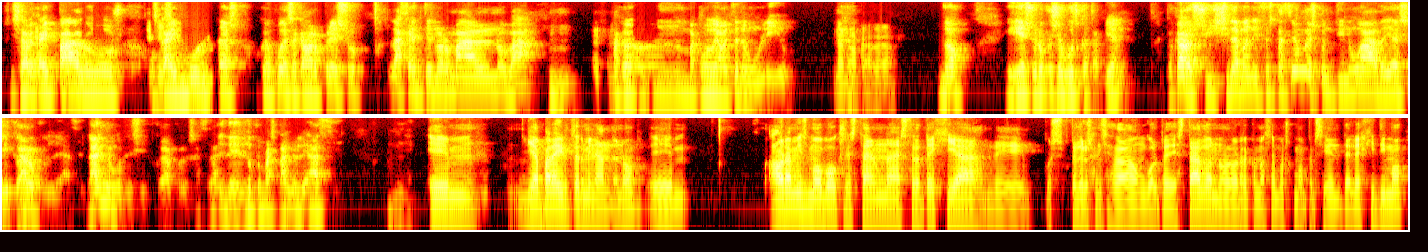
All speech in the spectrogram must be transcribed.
Si sabe que hay palos, o que hay multas, o que puedes acabar preso, la gente normal no va. ¿Para que, para me voy a meter en un lío? No, no, claro, claro. No, y eso es lo que se busca también. Pero claro, si, si la manifestación es continuada y así, claro, que le hace daño, porque sí, claro, pues hace daño, es lo que más daño le hace. Eh, ya para ir terminando, ¿no? Eh, ahora mismo Vox está en una estrategia de, pues Pedro Sánchez ha dado un golpe de Estado, no lo reconocemos como presidente legítimo.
